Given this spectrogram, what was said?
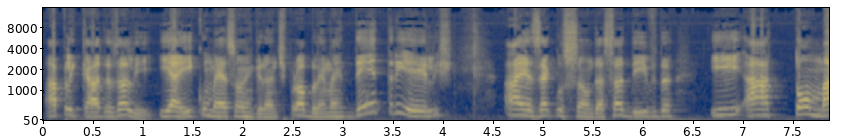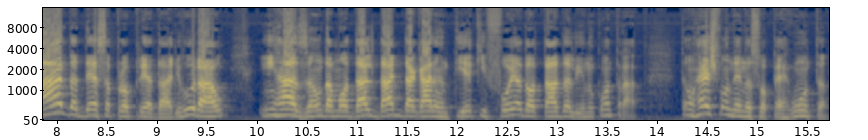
aplicadas ali. E aí começam os grandes problemas, dentre eles a execução dessa dívida e a tomada dessa propriedade rural em razão da modalidade da garantia que foi adotada ali no contrato. Então, respondendo a sua pergunta,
